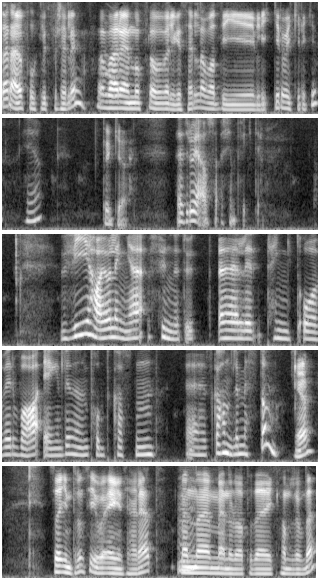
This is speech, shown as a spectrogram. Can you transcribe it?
Der er jo folk litt forskjellige. Hver og en må få lov å velge selv av hva de liker og ikke liker, Ja. tenker jeg. Det tror jeg også er kjempeviktig. Vi har jo lenge funnet ut, eller tenkt over, hva egentlig denne podkasten skal handle mest om. Ja. Så introen sier jo egenkjærlighet, men Mhm. eh, mener du at det ikke handler om det?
